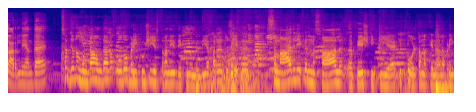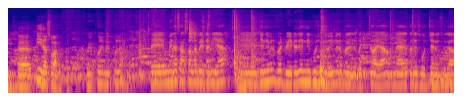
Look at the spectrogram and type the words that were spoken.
ਘਰ ਲਿਆਂਦਾ ਹੈ। ਸਰ ਜਦੋਂ ਮੁੰਡਾ ਆਉਂਦਾ ਤਾਂ ਉਦੋਂ ਬੜੀ ਖੁਸ਼ੀ ਇਸ ਤਰ੍ਹਾਂ ਦੀ ਦੇਖਣ ਨੂੰ ਮਿਲਦੀ ਹੈ ਪਰ ਤੁਸੀਂ ਇੱਕ ਸਮਾਜ ਲਈ ਇੱਕ ਮਿਸਾਲ ਅ, ਪੇਸ਼ ਕੀਤੀ ਹੈ ਕਿ ਢੋਲ ਢਮੱਕੇ ਨਾਲ ਆਪਣੀ ਅ, ਧੀ ਦਾ ਸਵਾਗਤ ਕੀਤਾ ਬਿਲਕੁਲ ਬਿਲਕੁਲ। ਤੇ ਮੇਰਾ 7 ਸਾਲ ਦਾ ਬੇਟਾ ਵੀ ਹੈ ਤੇ ਜਿੰਨੀ ਮੈਨੂੰ ਬੇ- ਬੇਟੇ ਦੀ ਇੰਨੀ ਖੁਸ਼ੀ ਨਹੀਂ ਹੋਈ ਮੇਰੇ ਬ- ਬੱਚਾ ਹੋਇਆ ਮੈਂ ਕਦੇ ਸੋਚਿਆ ਨਹੀਂ ਸੀਗਾ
